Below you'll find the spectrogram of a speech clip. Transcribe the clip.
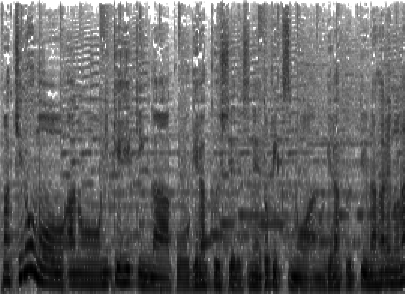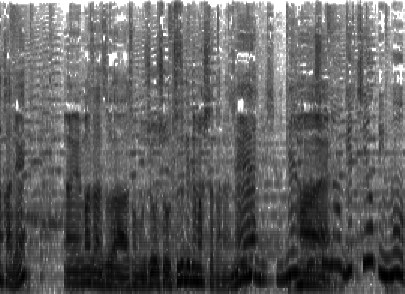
まあ、昨日もあの日経平均がこう下落してですねトピックスのあの下落っていう流れの中でえー、マザーズはその上昇を続けてましたからね。そうなんですよね。はい、今週の月曜日も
